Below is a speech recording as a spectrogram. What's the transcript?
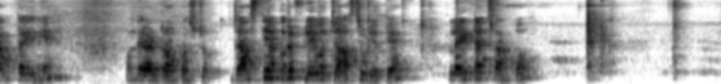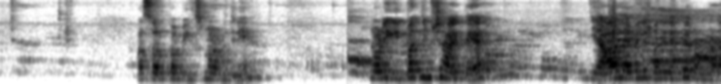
ಹಾಕ್ತಾ ಇದೀನಿ. ಒಂದೆರಡು ಡ್ರಾಪ್ ಅಷ್ಟು. ಜಾಸ್ತಿ ಹಾಕಿದ್ರೆ ಫ್ಲೇವರ್ ಜಾಸ್ತಿ ಉಳಿಯುತ್ತೆ. ಲೈಟಾಗಿ ಸಾಕು. ಸ್ವಲ್ಪ ಮಿಕ್ಸ್ ಮಾಡ್ಬಿಡ್ತೀನಿ. ನೋಡಿ, ಇಪ್ಪತ್ತು ನಿಮಿಷ ಆಯ್ತೆ. ಯಾವ ಲೆವೆಲಿಗೆ ಬಂದಿದೆ ಅಂತ ನೋಡೋಣ.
